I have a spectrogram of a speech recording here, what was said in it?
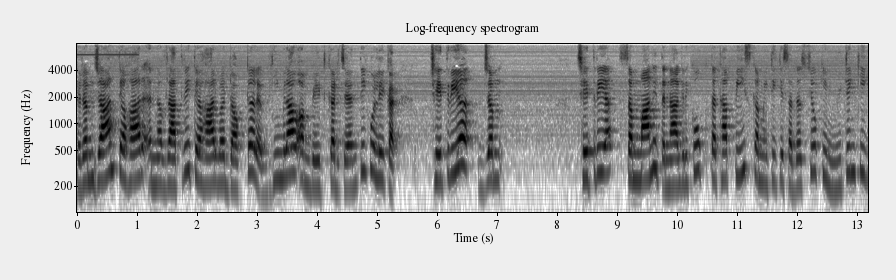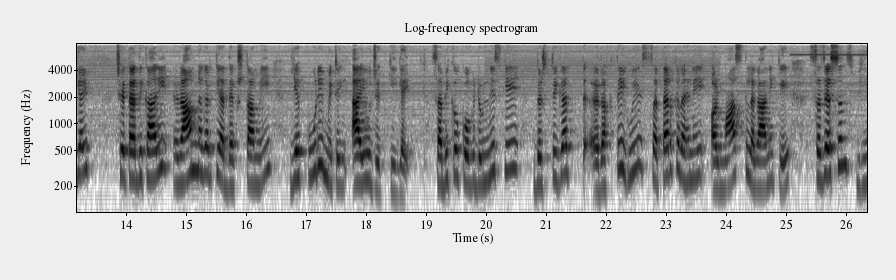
रमज़ान त्यौहार, नवरात्रि त्योहार व डॉक्टर भीमराव अंबेडकर जयंती को लेकर क्षेत्रीय जम, क्षेत्रीय सम्मानित नागरिकों तथा पीस कमेटी के सदस्यों की मीटिंग की गई। क्षेत्राधिकारी रामनगर की अध्यक्षता में यह पूरी मीटिंग आयोजित की गई। सभी को कोविड 19 के दृष्टिगत रखते हुए सतर्क रहने और मास्क लगाने के सजेशंस भी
